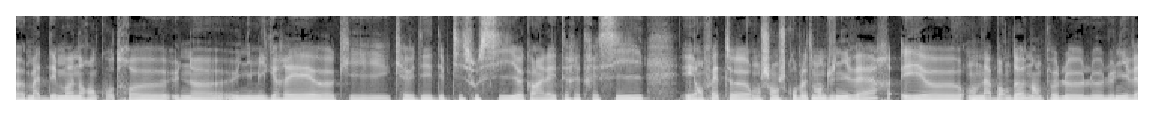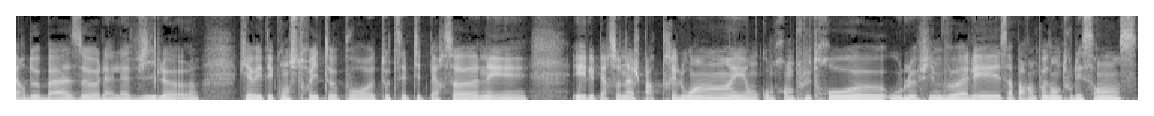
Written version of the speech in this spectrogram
euh, Matt Damon rencontre une, immigrée qui, a eu des, petits soucis quand elle a été rétrécie. Et en fait, on change complètement d'univers et on abandonne un peu l'univers de base, la, ville qui avait été construite pour toutes ces petites personnes. Et, les personnages partent très loin et on comprend plus trop où le film veut aller. Ça part un peu dans tous les sens.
